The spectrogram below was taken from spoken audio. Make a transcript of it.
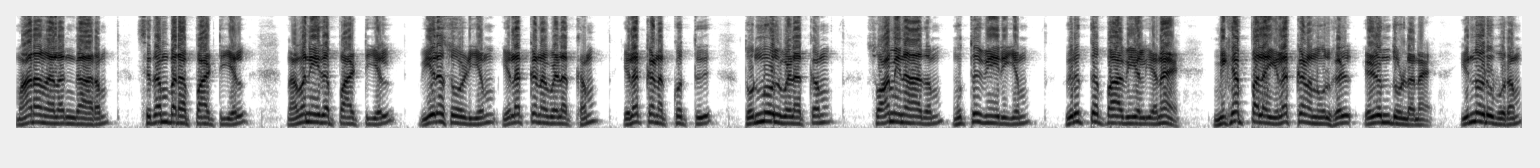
மாறனலங்காரம் சிதம்பரப் பாட்டியல் நவநீதப் பாட்டியல் வீரசோழியம் இலக்கண விளக்கம் இலக்கணக் கொத்து தொன்னூல் விளக்கம் சுவாமிநாதம் முத்துவீரியம் விருத்தப்பாவியல் என மிக பல இலக்கண நூல்கள் எழுந்துள்ளன. இன்னொரு புறம்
